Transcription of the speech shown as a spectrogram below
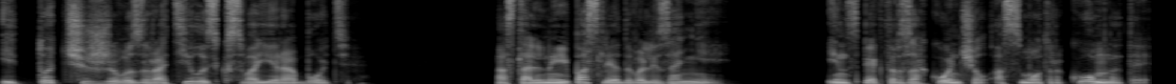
и тотчас же возвратилась к своей работе. Остальные последовали за ней. Инспектор закончил осмотр комнаты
